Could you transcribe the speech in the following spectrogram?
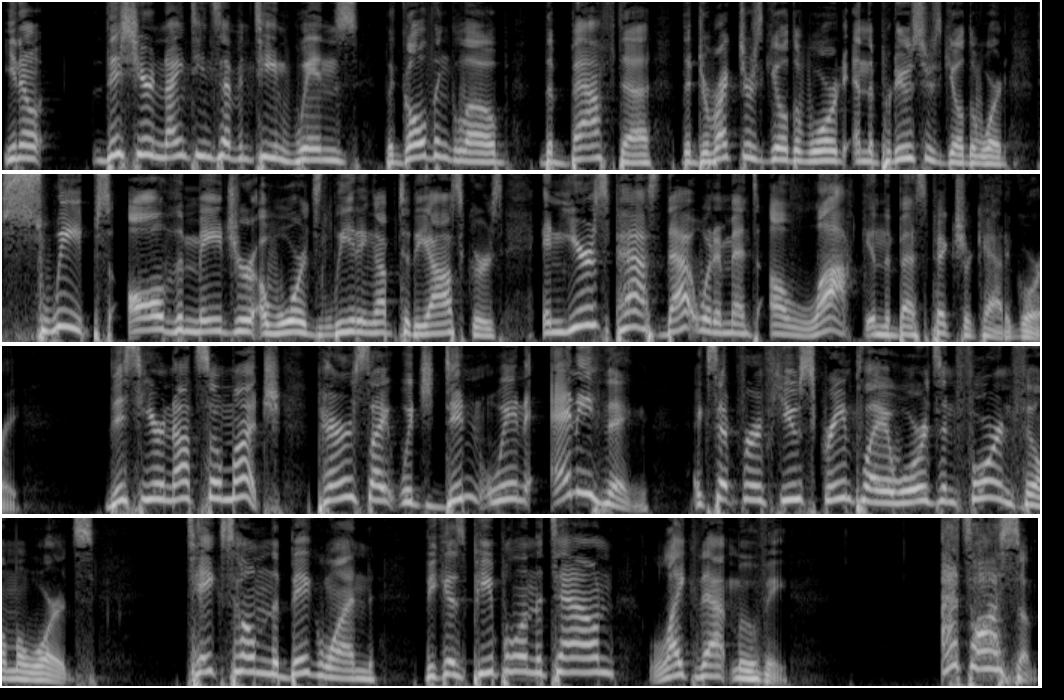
You know, this year 1917 wins the Golden Globe, the BAFTA, the Directors Guild Award and the Producers Guild Award. Sweeps all the major awards leading up to the Oscars. In years past that would have meant a lock in the best picture category. This year not so much. Parasite which didn't win anything except for a few screenplay awards and foreign film awards takes home the big one because people in the town like that movie. That's awesome.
